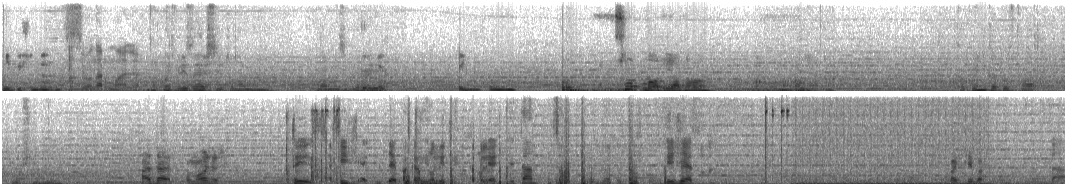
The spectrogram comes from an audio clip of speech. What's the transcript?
Не пишет даже. Все нормально. Ну хоть врезаешься, и то нормально. Главное забирай. Все мало приятного. Ну понятно. Какой-никакой вклад в общее дело. Азат, поможешь? Ты съезжай, съезжай, пока нули, блядь. Капитан, Съезжай оттуда. Спасибо. Да.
